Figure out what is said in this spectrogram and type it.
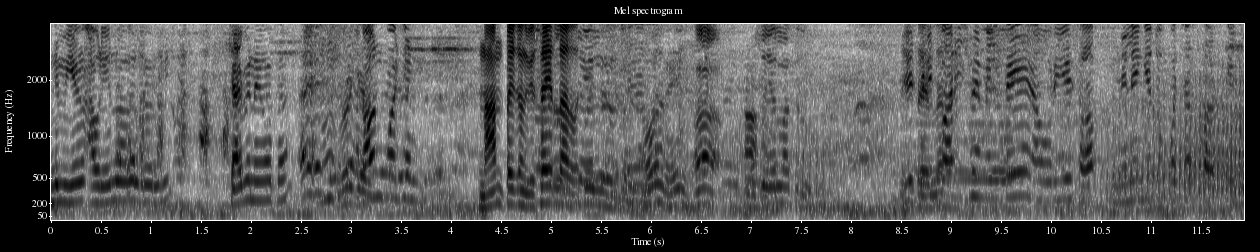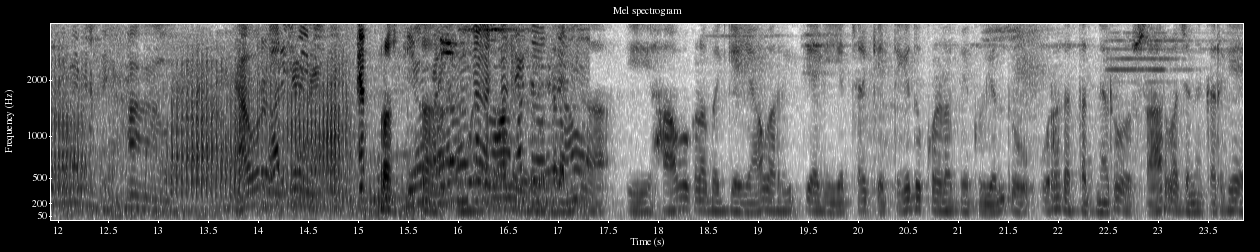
ನಿಮ್ಗೆ ಏನು ಅವ್ರು ಏನೂ ಆಗಲ್ಲ ಅವ್ರಿಗೆ ಕ್ಯಾಬಿನ್ ಇವತ್ತ ನಾನ್ ಪೈಸನ್ ವಿಷ ಇಲ್ಲ ಅದು. ये सिर्फ बारिश में मिलते हैं और ये सांप मिलेंगे तो पचास साठ के झुंड में मिलते हैं ಹಾಂ ಹಾಂ बारिश में मिलते हैं ಪ್ರಸ್ತುತ ಈ ಹಾವುಗಳ ಬಗ್ಗೆ ಯಾವ ರೀತಿಯಾಗಿ ಎಚ್ಚರಿಕೆ ತೆಗೆದುಕೊಳ್ಳಬೇಕು ಎಂದು ಉರಗ ತಜ್ಞರು ಸಾರ್ವಜನಿಕರಿಗೆ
